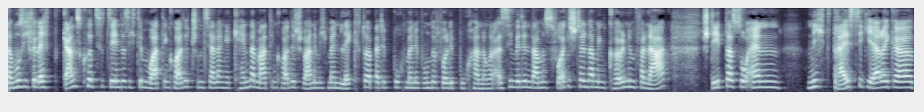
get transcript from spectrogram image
Da muss ich vielleicht ganz kurz erzählen, dass ich den Martin Kordic schon sehr lange kenne. Der Martin Kordic war nämlich mein Lektor bei dem Buch Meine wundervolle Buchhandlung. Und als sie mir den damals vorgestellt haben in Köln im Verlag, steht da so ein nicht 30-jähriger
